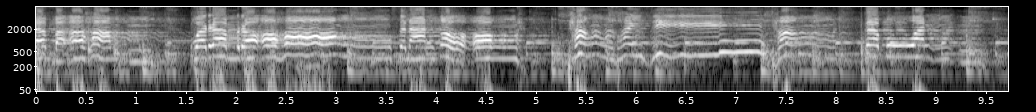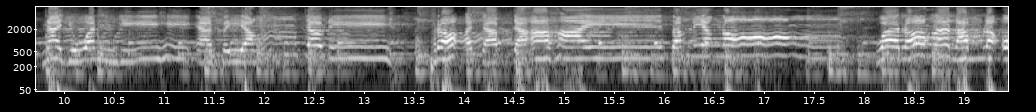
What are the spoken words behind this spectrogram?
ระบำว่ารำร้องสนานก็องทั้งไพสีทั้งกระบวนนายวนยีเสียง เจ้าดี เพราะจับจะให้สำเนียงน้อง ว่าร้องละลำละโอ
